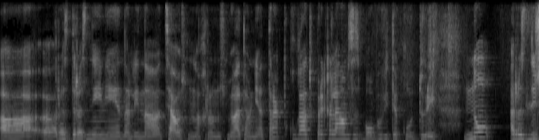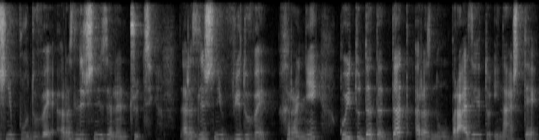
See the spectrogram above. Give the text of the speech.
а, раздразнение нали, на цялостно на храносмилателния тракт, когато прекалявам с бобовите култури, но различни плодове, различни зеленчуци, различни видове храни, които да дадат разнообразието и нашите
